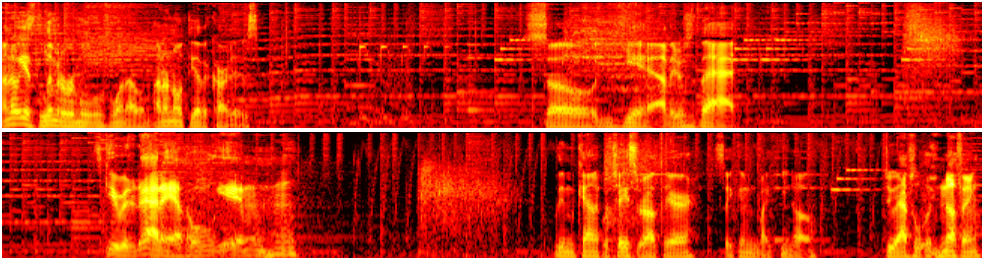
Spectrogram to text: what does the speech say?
I know he has limiter removal is one of them. I don't know what the other card is. So yeah, there's that. Let's get rid of that asshole. Yeah. Mm-hmm. Leave mechanical chaser out there so he can like you know do absolutely nothing.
